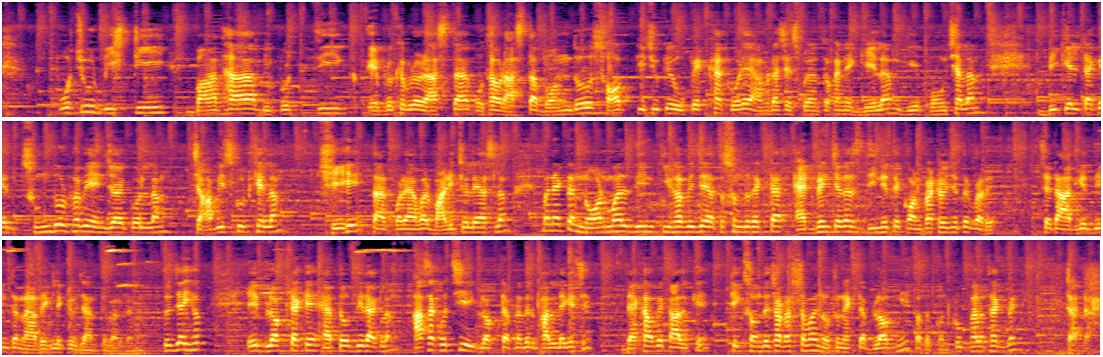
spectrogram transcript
প্রচুর বৃষ্টি, বাধা, বিপত্তি এবড়ো খেবড়ো রাস্তা, কোথাও রাস্তা বন্ধ, সব কিছুকে উপেক্ষা করে আমরা শেষ পর্যন্ত ওখানে গেলাম, গিয়ে পৌঁছালাম। বিকেলটাকে সুন্দরভাবে এনজয় করলাম, চা বিস্কুট খেলাম, খেয়ে তারপরে আবার বাড়ি চলে আসলাম। মানে একটা নর্মাল দিন, কীভাবে যে এত সুন্দর একটা অ্যাডভেঞ্চারাস দিনেতে কনভার্ট হয়ে যেতে পারে। সেটা আজকের দিনটা না দেখলে কেউ জানতে পারবে না। তো যাই হোক, এই ব্লগটাকে এত অবধি রাখলাম। আশা করছি এই ব্লগটা আপনাদের ভালো লেগেছে। দেখা হবে কালকে, ঠিক সন্ধ্যে ছটার সময় নতুন একটা ব্লগ নিয়ে। ততক্ষণ খুব ভালো থাকবে টাটা।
